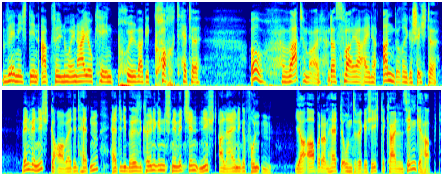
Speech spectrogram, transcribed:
Wenn ich den Apfel nur in Iocane-Pulver gekocht hätte. Oh, warte mal, das war ja eine andere Geschichte. Wenn wir nicht gearbeitet hätten, hätte die böse Königin Schneewittchen nicht alleine gefunden. Ja, aber dann hätte unsere Geschichte keinen Sinn gehabt.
